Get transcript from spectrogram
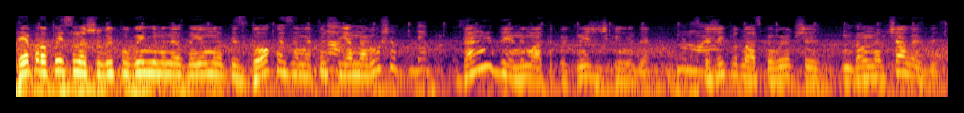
Де прописано, що ви повинні мене ознайомити з доказами, то Да. що я нарушив? Де прописано? Да ніде, нема такої книжечки ніде. Немає. Скажіть, будь ласка, ви взагалі навчались десь?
